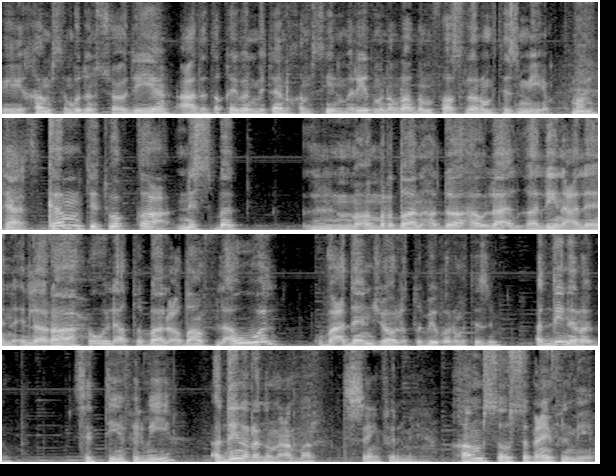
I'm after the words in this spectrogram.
في خمس مدن سعوديه عاد تقريبا 250 مريض من أمراض المفاصل الروماتيزمية. ممتاز. كم تتوقع نسبة المرضى هدا- هؤلاء الغالين علينا اللي راحوا لأطباء العظام في الأول وبعدين جو لطبيب الروماتيزم أديني رقم. 60% أديني رقم يا عمار. 90% 75%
